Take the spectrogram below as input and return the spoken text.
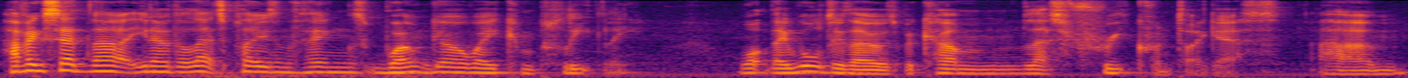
Having said that, you know, the Let's Plays and things won't go away completely. What they will do, though, is become less frequent, I guess. Um,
